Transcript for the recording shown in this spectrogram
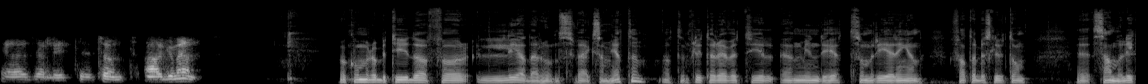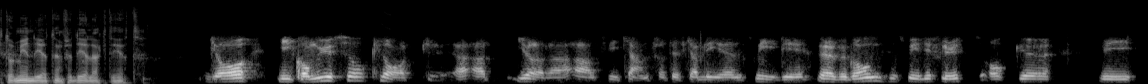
är ett väldigt tunt argument. Vad kommer det att betyda för ledarhundsverksamheten? Att den flyttar över till en myndighet som regeringen fattar beslut om, eh, sannolikt då Myndigheten för delaktighet? Ja, vi kommer ju såklart att göra allt vi kan för att det ska bli en smidig övergång, en smidig flytt och eh, vi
